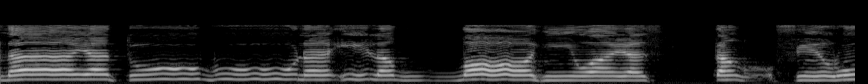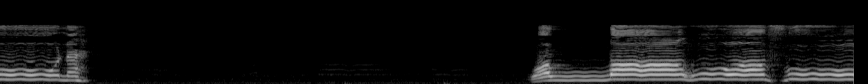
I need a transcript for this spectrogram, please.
أفلا يتوبون إلى الله ويستغفرونه. والله غفور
